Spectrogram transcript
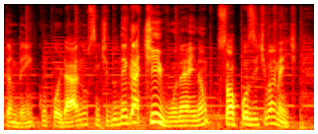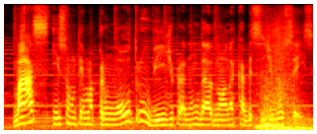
também concordar no sentido negativo, né? E não só positivamente. Mas isso é um tema para um outro vídeo para não dar nó na cabeça de vocês.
